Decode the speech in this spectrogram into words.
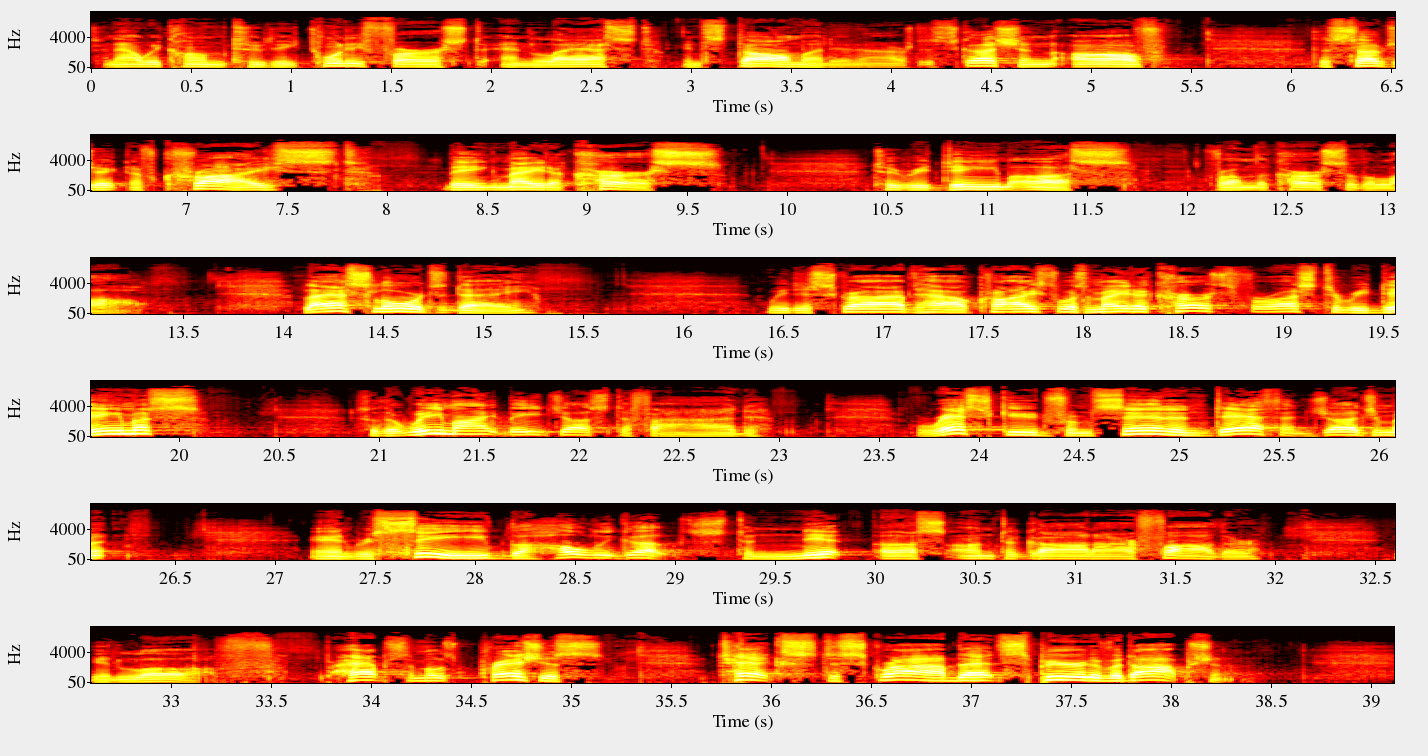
So now we come to the 21st and last installment in our discussion of the subject of Christ being made a curse to redeem us from the curse of the law. Last Lord's Day, we described how Christ was made a curse for us to redeem us so that we might be justified, rescued from sin and death and judgment and received the Holy Ghost to knit us unto God our Father in love. Perhaps the most precious texts describe that spirit of adoption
